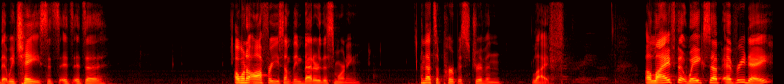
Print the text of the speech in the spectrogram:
that we chase. It's it's it's a I want to offer you something better this morning. And that's a purpose-driven life. A life that wakes up every day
